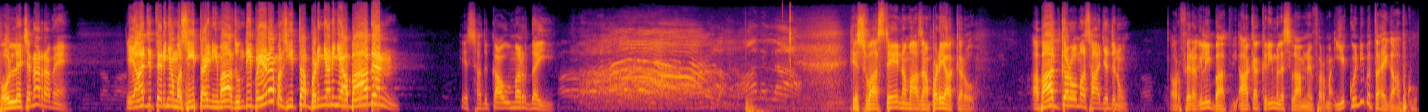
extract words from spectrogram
बोले च ना रवे। ये अज तेरिया मसीत ही नमाज़ होंगी पे ना, मसीता बड़िया नहीं आबाद हैं ये सदका उमर दई। इस वास्ते नमाजा पढ़िया करो। आबाद करो मसाजिद नु और फिर अगली बात भी, आका करीम अलैहिस्सलाम ने फरमाया, ये कोई नहीं बताएगा आपको।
